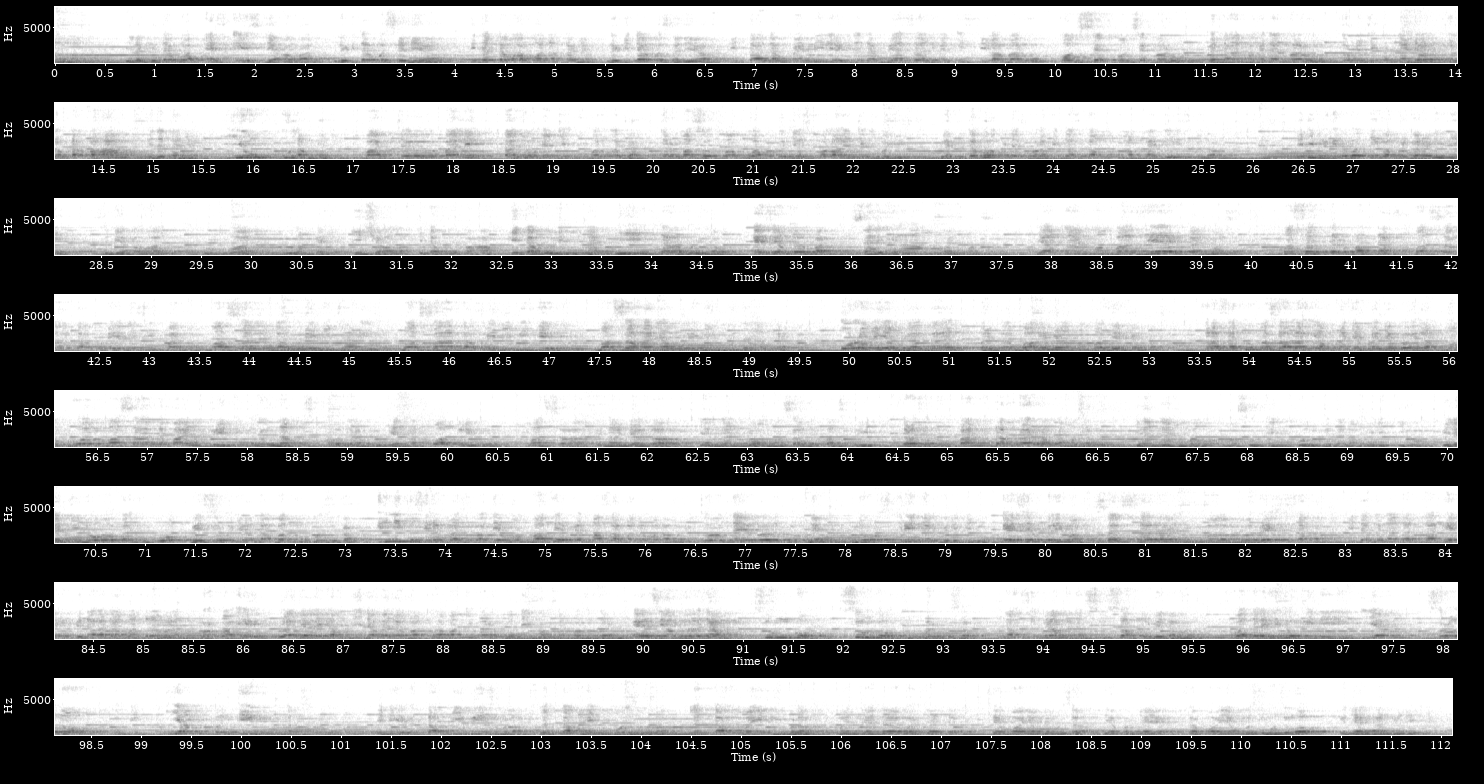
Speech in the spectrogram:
Bila kita buat SA sejak awal, bila kita bersedia, kita tahu apa nak tanya. Bila kita bersedia, kita dah familiar, kita dah biasa dengan istilah baru, konsep-konsep baru, perkataan-perkataan baru. So, bila cikgu mengajar, kalau tak faham, kita tanya. You ulang kaji. Baca balik tajuk yang cikgu baru ajar. Termasuk membuat kerja sekolah yang cikgu bagi. Bila kita buat kerja sekolah, kita sedang mengulang kaji sebenarnya. Jadi bila kita buat tiga perkara ini, sedia awal, tumpuan, ulang kaji. InsyaAllah kita boleh faham, kita boleh ingat, kita boleh jawab. S yang keempat, sayangkan masa. Jangan membazirkan masa. Masa terbatas, masa tak boleh disimpan, masa tak boleh dicari, masa tak boleh dibikin, masa hanya boleh digunakan. Orang yang gagal, mereka banyak membazirkan masa. Salah satu masalah yang pelajar-pelajar buat ialah membuang masa depan kredit. Kalau nak skor dalam ujian apa sekalipun, masa kena jaga. Jangan buang masa depan skrin. Salah satu pantang garam nombor satu. Jangan bawa masuk handphone ke dalam bilik tidur. Bila tidur tak cukup, besoknya nak bangun pun sukar. Ini kesilapan sebab dia membazirkan masa pada malam hari. So never do that. No screen dalam bilik tidur. S yang kelima, sasaran peperiksaan. Kita kena ada target, kena ada matlamat. Berapa A? Pelajar yang tidak ada matlamat ibarat menembak tanpa sasaran. S yang keenam, sungguh, sungguh berusaha. Nak senang, kena susah terlebih dahulu. Sebab dalam hidup ini, yang seronok tak penting. Yang penting tak seronok. Jadi letak TV sebelah, letak handphone sebelah, letak main sebelah. Manjada wajada. Siapa yang berusaha, dia berjaya. Siapa yang bersungguh-sungguh, kejayaan miliknya.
